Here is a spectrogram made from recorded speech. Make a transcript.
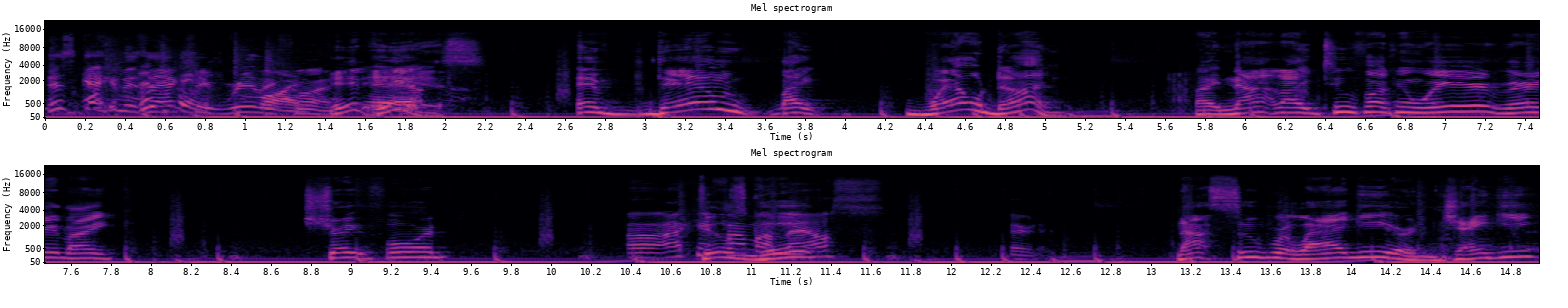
this game is This actually game's really fun. fun. It is, Yeah. and damn, like well done. Like not like too fucking weird. Very like straightforward. Uh, I can't Feels find my good. mouse. There it is. Not super laggy or janky.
